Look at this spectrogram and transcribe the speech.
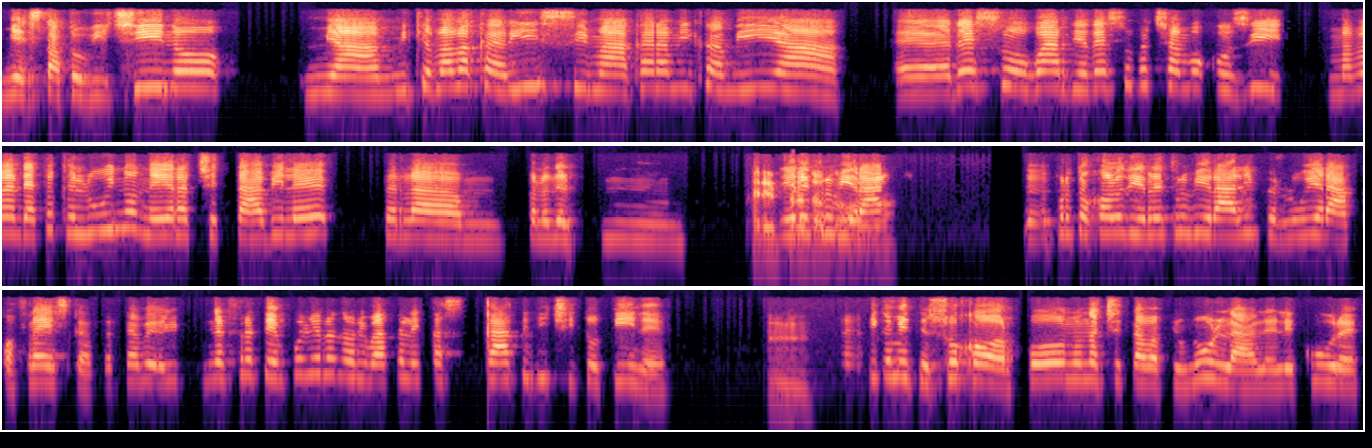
Mi è stato vicino, mi, ha- mi chiamava carissima, cara amica mia, eh, adesso guardi, adesso facciamo così, ma mi ha detto che lui non era accettabile per la, mh, quello del, mh, Per il protocollo. Il protocollo dei retrovirali per lui era acqua fresca, perché nel frattempo gli erano arrivate le cascate di citotine. Mm. Praticamente il suo corpo non accettava più nulla, le, le cure.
